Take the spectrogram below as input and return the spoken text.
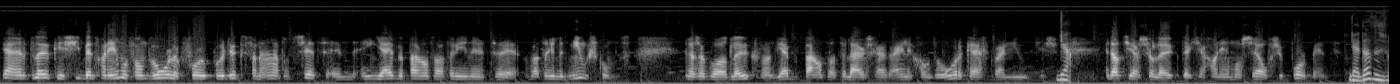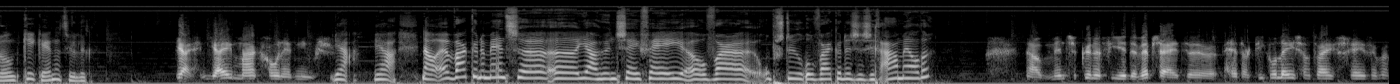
Ja, en het leuke is, je bent gewoon helemaal verantwoordelijk voor het product van A tot Z. En, en jij bepaalt wat er, in het, uh, wat er in het nieuws komt. En dat is ook wel het leuke, want jij bepaalt wat de luisteraar uiteindelijk gewoon te horen krijgt qua nieuwtjes. Ja. En dat is juist zo leuk, dat je gewoon helemaal zelf support bent. Ja, dat is wel een kick, hè, natuurlijk. Ja, jij maakt gewoon het nieuws. Ja, ja. Nou, en waar kunnen mensen uh, ja, hun cv uh, of waar opsturen of waar kunnen ze zich aanmelden? Nou, mensen kunnen via de website uh, het artikel lezen wat wij geschreven hebben.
